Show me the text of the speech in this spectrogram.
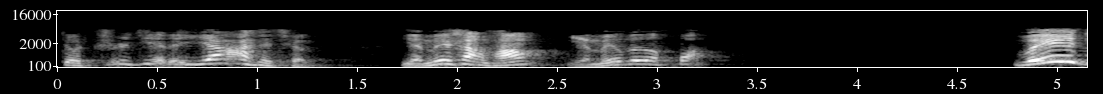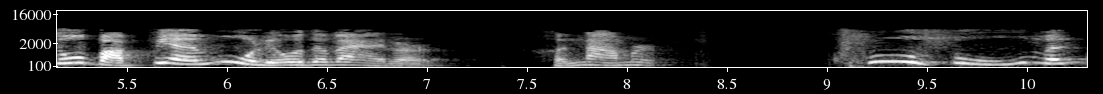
就直接的压下去了，也没上堂，也没问话。唯独把辩务留在外边，很纳闷，哭诉无门。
